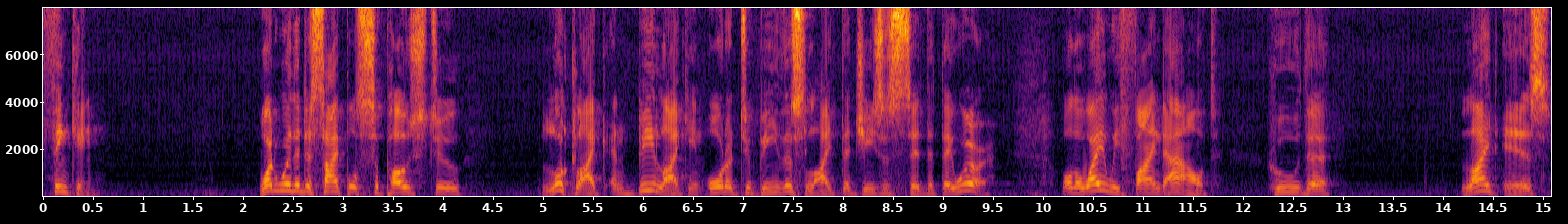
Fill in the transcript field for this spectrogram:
thinking? What were the disciples supposed to look like and be like in order to be this light that Jesus said that they were? Well, the way we find out who the light is,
